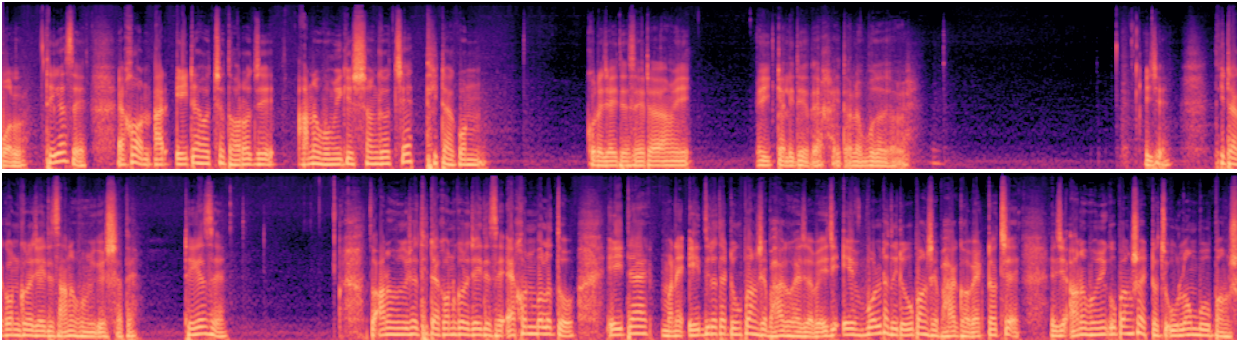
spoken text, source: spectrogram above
বল, ঠিক আছে? এখন, আর এইটা হচ্ছে ধরো যে আনুভূমিকের সঙ্গে হচ্ছে থিটা কোণ করে যাইতেছে, এটা আমি এই কালি দিয়ে দেখাই, তাহলে বোঝা যাবে। এই যে থিটা কোণ করে যাইতেছে আনুভূমিকের সাথে, ঠিক আছে? তো আনুভূমিকের সাথে থিটা কোণ করে যাইতেছে। এখন বলো তো এইটা মানে এই দুটোতে একটা উপাংশে ভাগ হয়ে যাবে। এই যে এফ বলটা দুটো উপাংশে ভাগ হবে। একটা হচ্ছে এই যে আনুভূমিক উপাংশ, একটা হচ্ছে উলম্ব উপাংশ।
